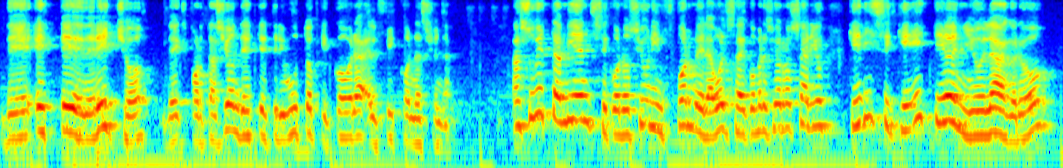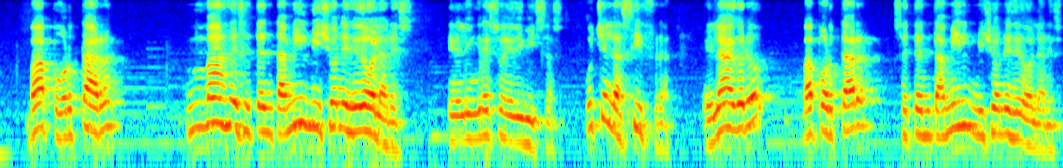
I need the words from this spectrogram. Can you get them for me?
de este derecho de exportación, de este tributo que cobra el fisco nacional. A su vez también se conoció un informe de la Bolsa de Comercio de Rosario que dice que este año el agro va a aportar más de 70 mil millones de dólares en el ingreso de divisas. Escuchen la cifra, el agro va a aportar 70 mil millones de dólares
